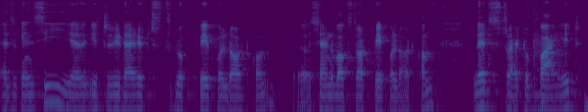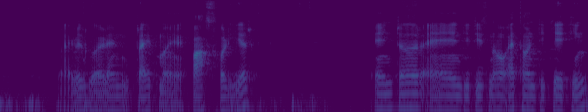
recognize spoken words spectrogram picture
As you can see here it redirects to paypal.com uh, sandbox.paypal.com let's try to buy it. I will go ahead and type my password here. Enter and it is now authenticating.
